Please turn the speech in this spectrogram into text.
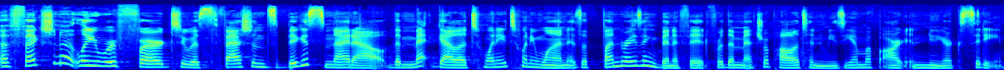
Affectionately referred to as fashion's biggest night out, the Met Gala 2021 is a fundraising benefit for the Metropolitan Museum of Art in New York City.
